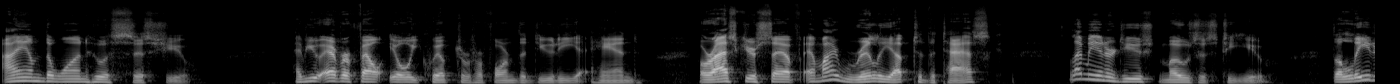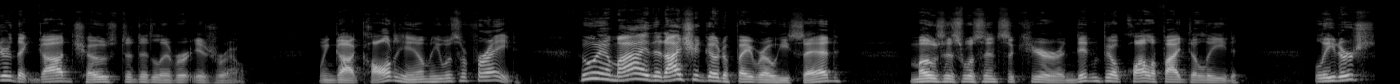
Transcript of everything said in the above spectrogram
I am the one who assists you." Have you ever felt ill-equipped to perform the duty at hand? Or ask yourself, am I really up to the task? Let me introduce Moses to you, the leader that God chose to deliver Israel. When God called him, he was afraid. Who am I that I should go to Pharaoh? he said. Moses was insecure and didn't feel qualified to lead. Leaders,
